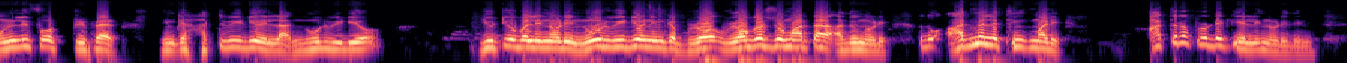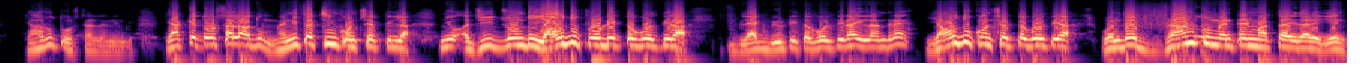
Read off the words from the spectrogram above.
ಓನ್ಲಿ ಫಾರ್ ಪ್ರಿಪೇರ್ ನಿಮಗೆ ಹತ್ತು ವಿಡಿಯೋ ಇಲ್ಲ, ನೂರು ವಿಡಿಯೋ ಯೂಟ್ಯೂಬ್ ಅಲ್ಲಿ ನೋಡಿ ನೂರು ವಿಡಿಯೋ ನಿಮ್ಗೆ ಬ್ರೋ ವ್ಲಾಗರ್ಸ್ ಮಾಡ್ತಾರೆ, ಅದು ನೋಡಿ. ಅದು ಆದ್ಮೇಲೆ ಥಿಂಕ್ ಮಾಡಿ. ಆ ಥರ ಪ್ರಾಡಕ್ಟ್ ಎಲ್ಲಿ ನೋಡಿದ್ದೀನಿ? ಯಾರೂ ತೋರ್ಸಲ್ಲ ಇಲ್ಲ ನಿಮ್ಗೆ. ಯಾಕೆ ತೋರ್ಸಲ್ಲ ಅದು ಮ್ಯಾನುಫ್ಯಾಕ್ಚರಿಂಗ್ ಕಾನ್ಸೆಪ್ಟ್ ಇಲ್ಲ. ನೀವು ಅಜೀತ್ ಜೋನ್ದು ಯಾವ್ದು ಪ್ರಾಡಕ್ಟ್ ತಗೊಳ್ತೀರಾ? ಬ್ಲ್ಯಾಕ್ ಬ್ಯೂಟಿ ತಗೊಳ್ತೀರಾ? ಇಲ್ಲಾಂದ್ರೆ ಯಾವ್ದು ಕಾನ್ಸೆಪ್ಟ್ ತಗೊಳ್ತೀರಾ? ಒಂದೇ ಬ್ರ್ಯಾಂಡ್ ಮೇಂಟೈನ್ ಮಾಡ್ತಾ ಇದ್ದಾರೆ, ಏನ್?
